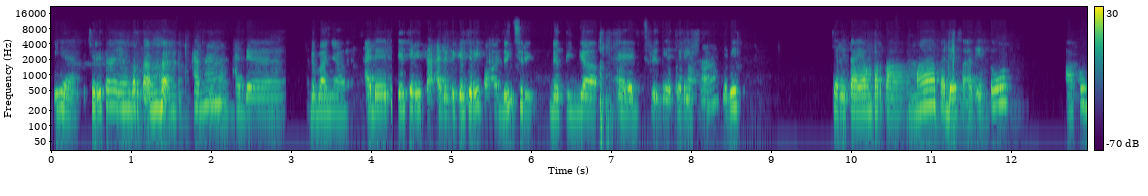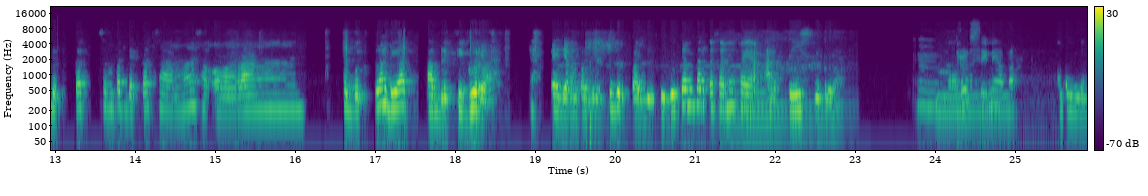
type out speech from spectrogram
iya cerita yang pertama. Karena Hmm. ada ada banyak. Ada tiga cerita ada tiga cerita. Oh, ada cerita ada tiga. Ada Oh, tiga cerita pertama. jadi cerita yang pertama pada saat itu aku dekat sempat dekat sama seorang sebutlah dia public figure lah eh jangan public figure public figure kan ntar kesannya kayak artis gitu ya. Hmm, terus ini apa? apa ya?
